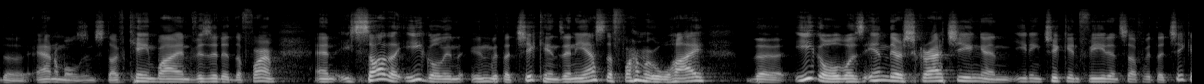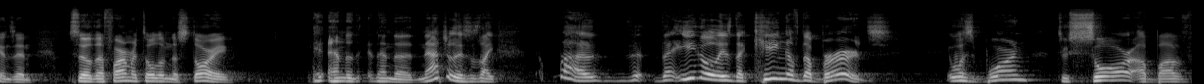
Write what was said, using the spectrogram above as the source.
the animals and stuff, came by and visited the farm. And he saw the eagle in, in with the chickens. And he asked the farmer why the eagle was in there scratching and eating chicken feed and stuff with the chickens. And so the farmer told him the story. And then the naturalist was like, the, the eagle is the king of the birds. It was born to soar above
